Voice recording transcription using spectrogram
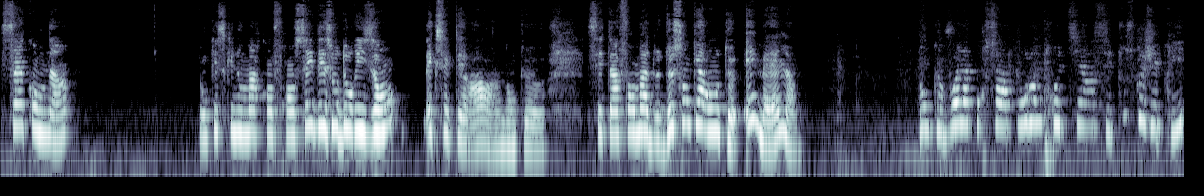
5 en 1. Donc qu'est-ce qui nous marque en français? Désodorisant, etc. Hein. donc c'est un format de 240 ml. Donc voilà pour ça, pour l'entretien, c'est tout ce que j'ai pris.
